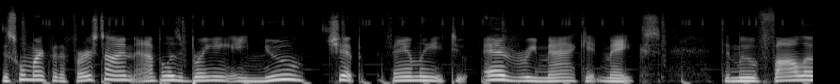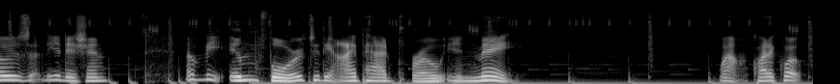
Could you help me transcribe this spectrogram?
This will mark for the first time Apple is bringing a new chip family to every Mac it makes. The move follows the addition of the M4 to the iPad Pro in May. Wow, quite a quote.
